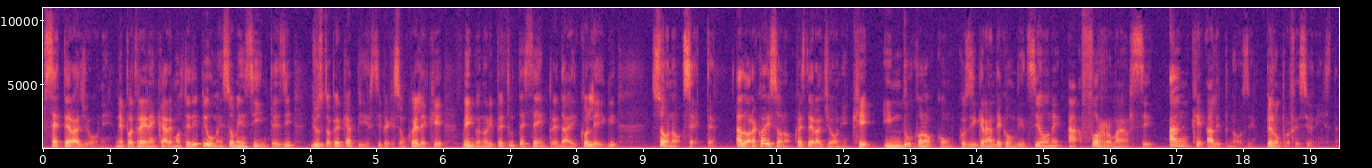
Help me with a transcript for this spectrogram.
sette ragioni, ne potrei elencare molte di più, ma insomma in sintesi, giusto per capirsi, perché sono quelle che vengono ripetute sempre dai colleghi, sono sette. Allora, quali sono queste ragioni che inducono con così grande convinzione a formarsi anche all'ipnosi per un professionista?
